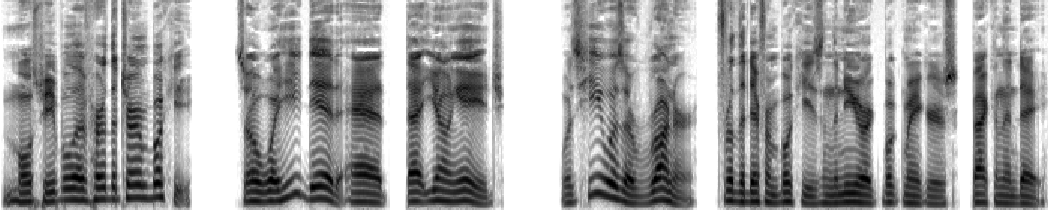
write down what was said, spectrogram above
Most people have heard the term bookie. So, what he did at that young age was he was a runner for the different bookies and the New York bookmakers back in the day,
